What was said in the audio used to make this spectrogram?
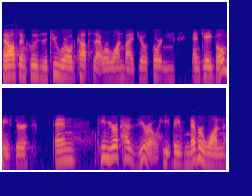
That also includes the two World Cups that were won by Joe Thornton and Jay Bouwmeester. And Team Europe has zero. He, they've never won.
